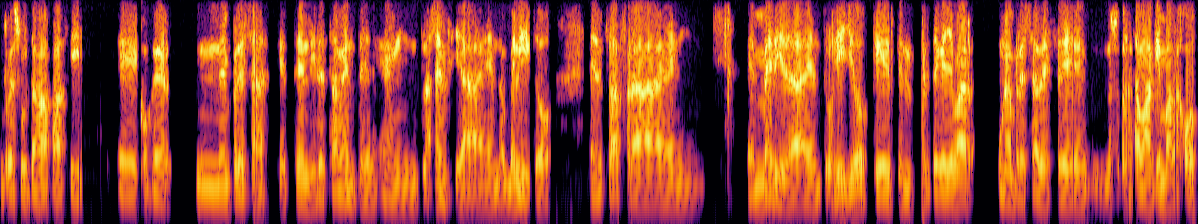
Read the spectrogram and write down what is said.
resulta más fácil eh, coger mm, empresas que estén directamente en Plasencia, en Don Benito, en Zafra, en, en Mérida, en Trujillo, que tenerte que llevar una empresa desde, nosotros estamos aquí en Badajoz,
